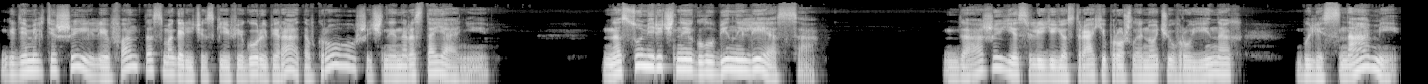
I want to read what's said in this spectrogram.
где мельтешили фантасмагорические фигуры пиратов, крошечные на расстоянии на сумеречные глубины леса. Даже если ее страхи прошлой ночью в руинах были с нами,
